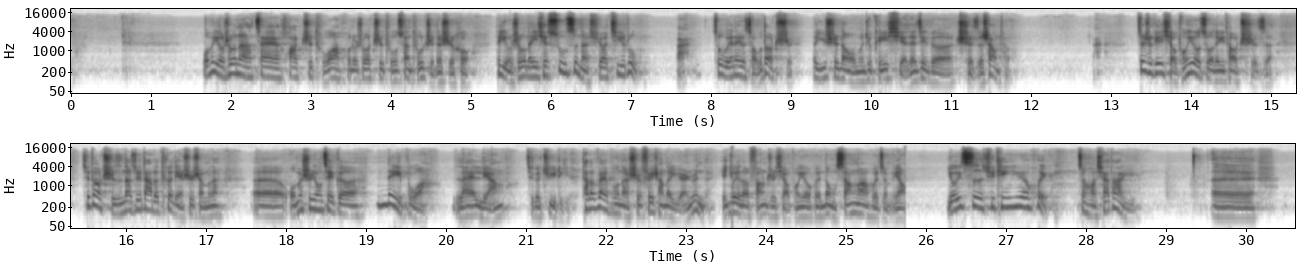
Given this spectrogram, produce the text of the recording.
我们有时候呢，在画制图啊，或者说制图算图纸的时候，那有时候呢，一些数字呢需要记录，啊，周围呢又找不到尺，那于是呢，我们就可以写在这个尺子上头，啊，这是给小朋友做的一套尺子。这套尺子呢，最大的特点是什么呢？呃，我们是用这个内部啊来量这个距离，它的外部呢是非常的圆润的，也就为了防止小朋友会弄伤啊，会怎么样。有一次去听音乐会，正好下大雨，呃。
